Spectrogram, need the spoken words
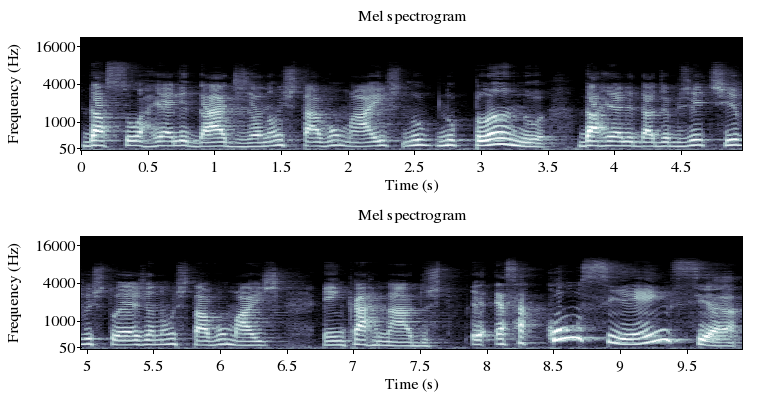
da sua realidade, já não estavam mais no, no plano da realidade objetiva, isto é, já não estavam mais encarnados. Essa consciência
